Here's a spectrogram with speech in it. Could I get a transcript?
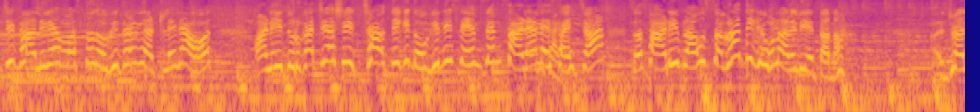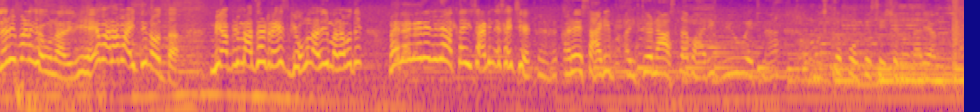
दोघींची झालेली आहे. मस्त दोघी जण नटलेले आहोत. आणि दुर्गाची अशी इच्छा होती की दोघींनी सेम सेम साड्या नेसायच्या. सो साडी ब्लाऊज सगळं ती घेऊन आलेली येताना. ज्वेलरी पण घेऊन आलेली. हे मला माहिती नव्हतं. मी आपली माझा ड्रेस घेऊन आली. मला नाही नाही नाही, आता ही साडी नेसायची आहे. अरे साडी इथे ना असला भारी व्ह्यू आहेत ना मस्त फोटो सेशन होणार आहे आमचं.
